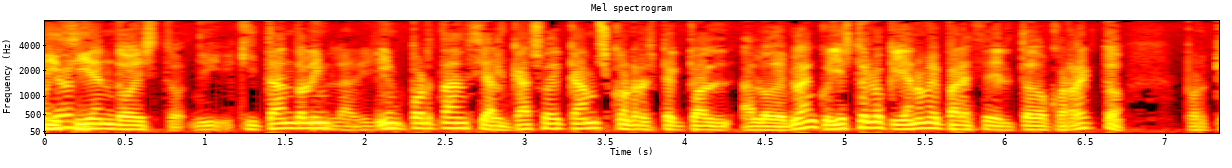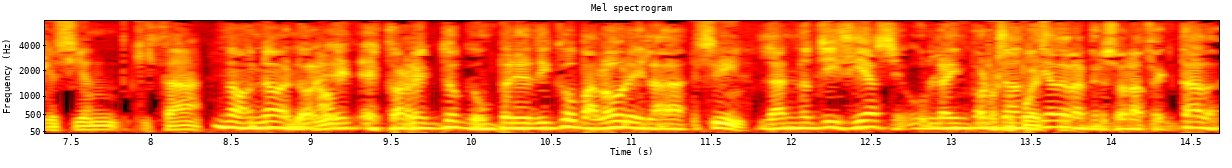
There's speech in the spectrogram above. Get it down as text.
diciendo esto, di- quitándole Ladillo. importancia al caso de Camps con respecto al- a lo de Blanco. Y esto es lo que ya no me parece del todo correcto, porque si en- quizá No, no, lo- ¿No? Es, es correcto que un periódico valore la- Sí. las noticias según la Por importancia de la persona afectada.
